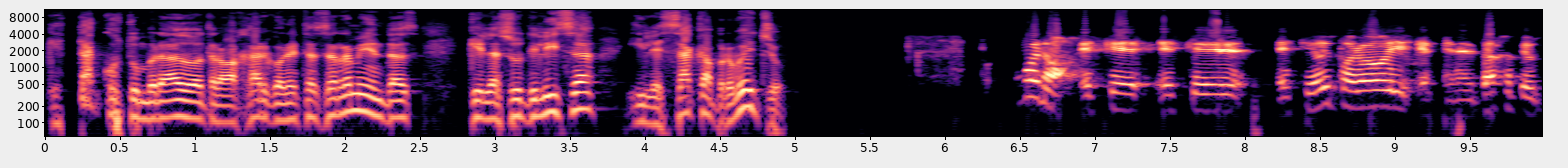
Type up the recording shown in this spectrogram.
que está acostumbrado a trabajar con estas herramientas, que las utiliza y le saca provecho. Bueno, es que es que es que hoy por hoy, en el caso que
